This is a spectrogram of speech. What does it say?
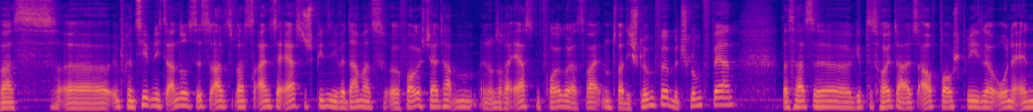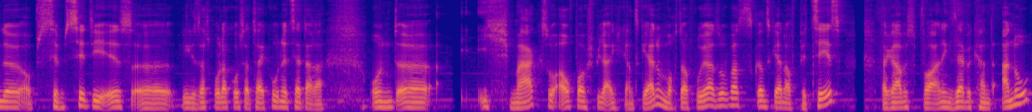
Was äh, im Prinzip nichts anderes ist, als was eines der ersten Spiele, die wir damals äh, vorgestellt haben, in unserer ersten Folge oder zweiten, und zwar die Schlümpfe mit Schlumpfbären. Das heißt, äh, gibt es heute als Aufbauspiele ohne Ende, ob es SimCity ist, äh, wie gesagt, Rollercoaster Tycoon etc. Und äh, ich mag so Aufbauspiele eigentlich ganz gerne, mochte auch früher sowas ganz gerne auf PCs. Da gab es vor allen Dingen sehr bekannt Anno,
